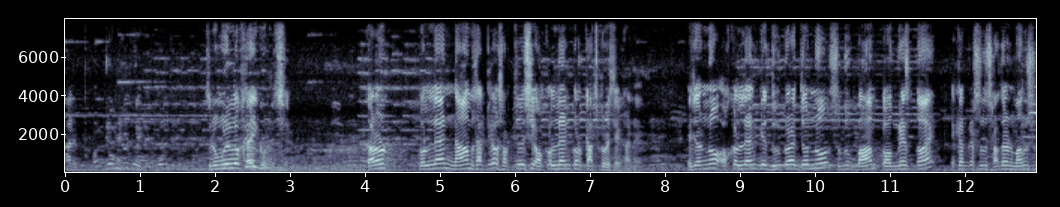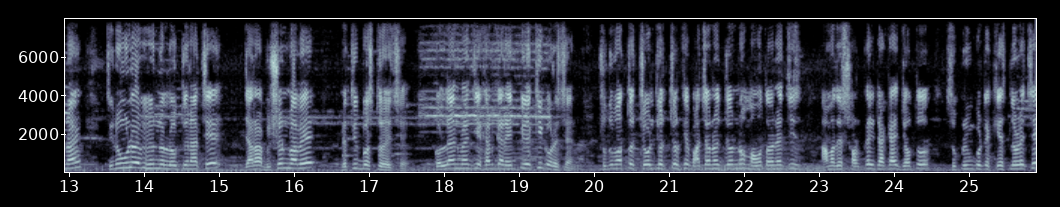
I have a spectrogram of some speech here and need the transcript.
হারবে। তৃণমূলের লোকরাই করেছে। কারণ কল্যাণ নাম থাকলেও সবচেয়ে বেশি অকল্যাণকর কাজ করেছে এখানে। এজন্য অকল্যাণকে দূর করার জন্য শুধু বাম কংগ্রেস নয়, এখানকার শুধু সাধারণ মানুষ নয়, তৃণমূলের বিভিন্ন লোকজন আছে যারা ভীষণভাবে ব্যতিব্যস্ত হয়েছে। কল্যাণ ব্যানার্জি এখানকার এমপিও কী করেছেন? শুধুমাত্র চোর চোরকে বাঁচানোর জন্য মমতা ব্যানার্জি আমাদের সরকারি টাকায় যত সুপ্রিম কোর্টে কেস লড়েছে,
